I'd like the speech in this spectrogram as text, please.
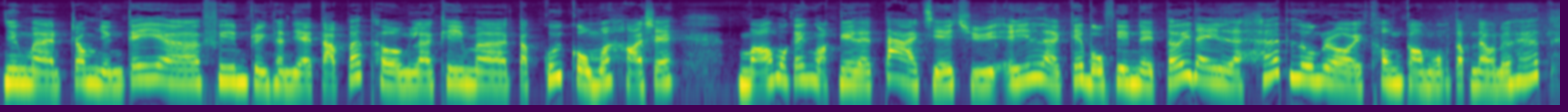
Nhưng mà trong những cái uh, phim truyền hình dài tập á thường là khi mà tập cuối cùng á họ sẽ mở một cái ngoặc ngay là ta chỉ chủ ý là cái bộ phim này tới đây là hết luôn rồi không còn một tập nào nữa hết.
